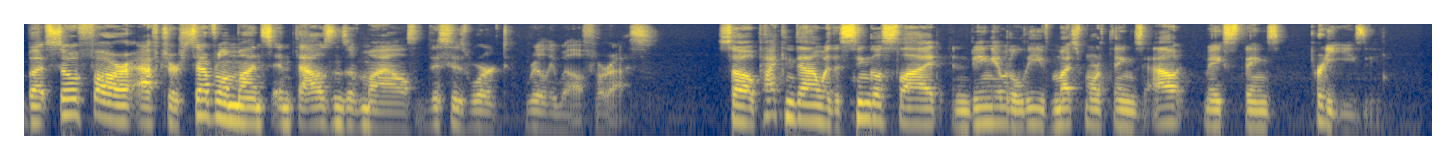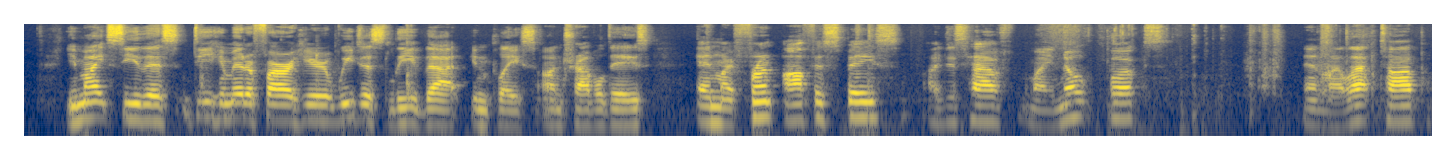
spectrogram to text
But so far, after several months and thousands of miles, this has worked really well for us. So packing down with a single slide and being able to leave much more things out makes things pretty easy. You might see this dehumidifier here. We just leave that in place on travel days. And my front office space, I just have my notebooks and my laptop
